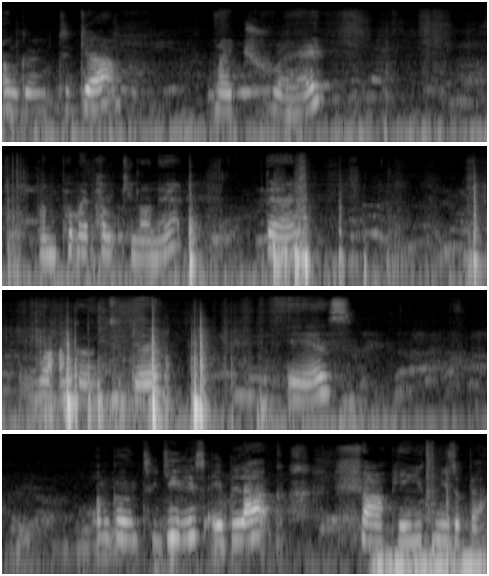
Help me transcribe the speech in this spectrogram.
I'm going to get my tray and put my pumpkin on it. Then what I'm going to do is I'm going to use a black Sharpie. You can use a black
